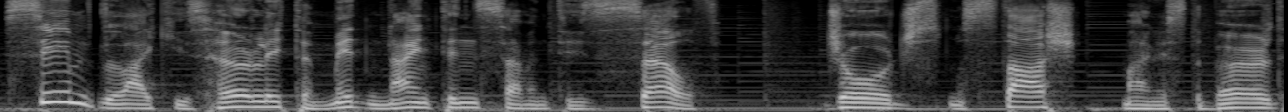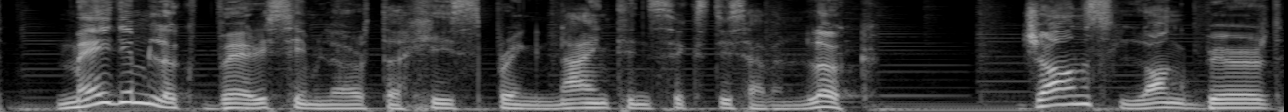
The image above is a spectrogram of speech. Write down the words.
seemed like his early to mid-1970s self. George's moustache, minus the beard, made him look very similar to his spring 1967 look. John's long beard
